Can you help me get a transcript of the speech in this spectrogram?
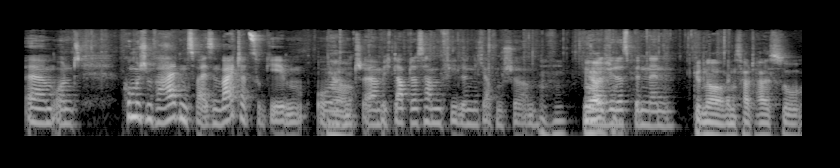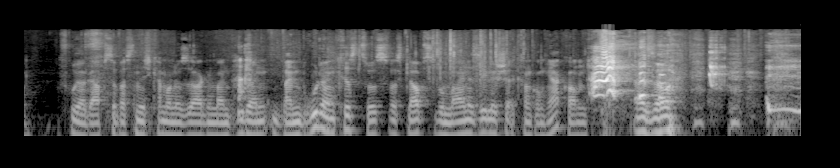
ähm, und komischen Verhaltensweisen weiterzugeben. Und ähm, ich glaube, das haben viele nicht auf dem Schirm. Nur Ja, weil wir das benennen. Genau, wenn es halt heißt so, früher gab es sowas nicht, kann man nur sagen, mein Bruder, mein Bruder in Christus, was glaubst du, wo meine seelische Erkrankung herkommt? Also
